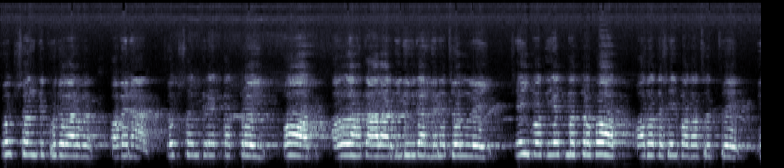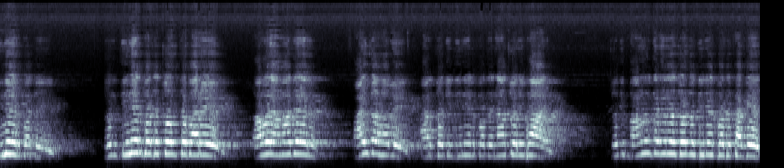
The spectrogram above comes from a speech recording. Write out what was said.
সুখ শান্তি খুঁজে পাবে না। সুখ শান্তির একমাত্রই পথ আল্লাহ তাআলার বিধিবিধান মেনে চললেই সেই পথই একমাত্র পথ। পথ সেই পথ হচ্ছে দিনের পথে। যদি দিনের পথে চলতে পারে তাহলে আমাদের ফায়দা হবে। আর যদি দিনের পথে না চলি ভাই, যদি মানুষ দেখানোর জন্য দিনের পথে থাকেন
